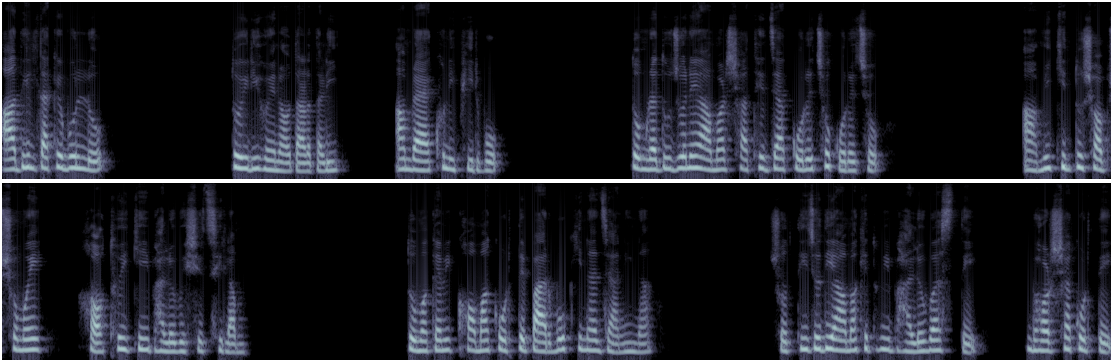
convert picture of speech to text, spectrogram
আদিল তাকে বলল, তৈরি হয়ে নাও তাড়াতাড়ি, আমরা এখনই ফিরব। তোমরা দুজনে আমার সাথে যা করেছ করেছ। আমি কিন্তু সবসময় অথইকেই ভালোবেসেছিলাম। তোমাকে আমি ক্ষমা করতে পারব কি না জানি না। সত্যি যদি আমাকে তুমি ভালোবাসতে, ভরসা করতে,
